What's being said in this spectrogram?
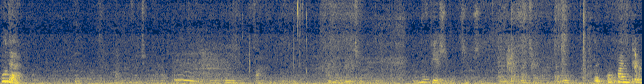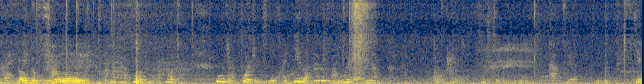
Куда? Она начала работать. Она начала в Уфе живет женщина. Начала работать. Компания такая. великие. Она работала, работала. Утром поздно уходила, а мой жена. Кафе. Где?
